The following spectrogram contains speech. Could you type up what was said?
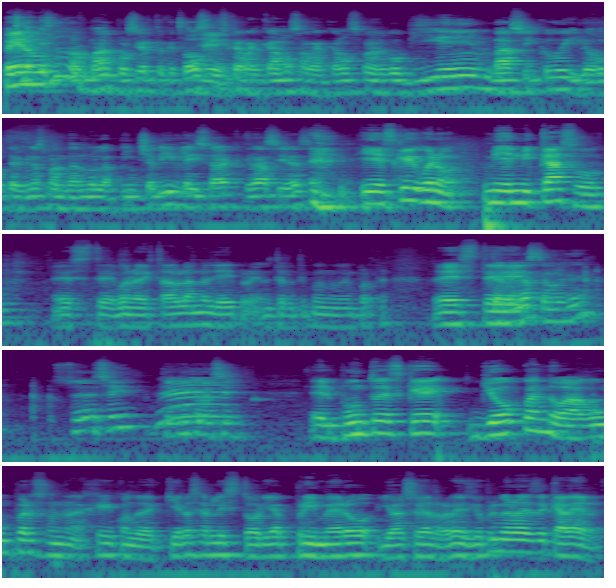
Pero, Es normal, por cierto, que todos Sí. los que arrancamos, arrancamos con algo bien básico y luego terminas mandando la pinche Biblia, Isaac, gracias. y es que, bueno, mi- en mi caso, este, bueno, estaba hablando el día pero en el tipo no me importa. Este, ¿Terminaste, no? Sí, sí, técnicamente sí. El punto es que yo cuando hago un personaje, cuando le quiero hacer la historia, primero yo soy al revés. Yo primero es de que, a ver,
